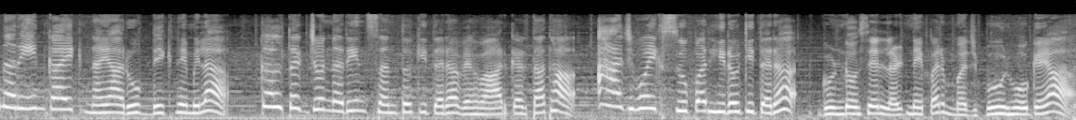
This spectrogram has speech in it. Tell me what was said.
नरेन का एक नया रूप देखने मिला। कल तक जो नरेन संतों की तरह व्यवहार करता था, आज वो एक सुपर हीरो की तरह गुंडों से लड़ने पर मजबूर हो गया।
